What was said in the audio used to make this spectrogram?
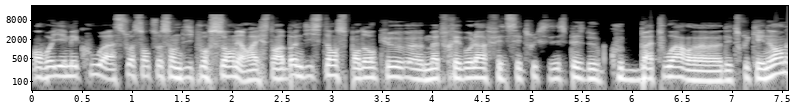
envoyer mes coups à 60-70% mais en restant à bonne distance pendant que euh, Matt Frevola fait ses trucs, ces espèces de coups de battoir, euh, des trucs énormes.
